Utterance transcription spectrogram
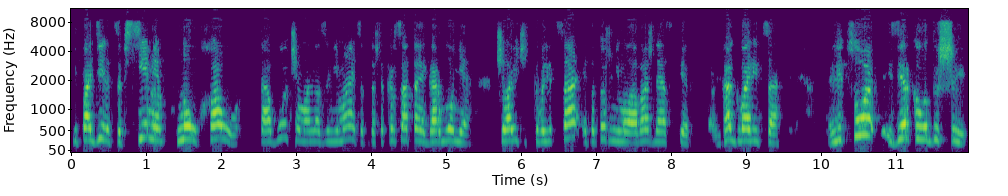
и поделится всеми ноу-хау того, чем она занимается, потому что красота и гармония человеческого лица – это тоже немаловажный аспект. Как говорится, лицо – зеркало души.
